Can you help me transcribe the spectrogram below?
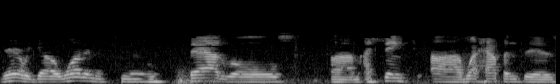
There we go. One and a two. Bad rolls. Um, I think uh, what happens is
